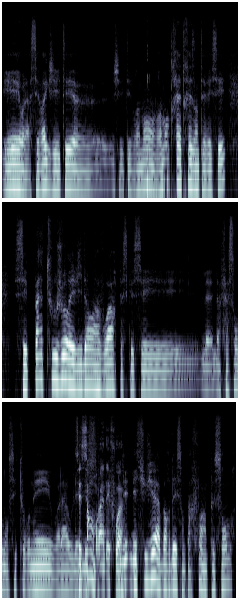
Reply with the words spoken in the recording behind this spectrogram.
Et voilà, c'est vrai que j'ai été, euh, j'ai été vraiment, vraiment très, très intéressé. C'est pas toujours évident à voir parce que c'est la, la, façon dont c'est tourné, voilà. C'est sombre, hein, des fois. Les, les, sujets abordés sont parfois un peu sombres,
